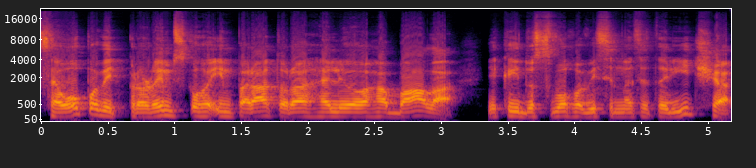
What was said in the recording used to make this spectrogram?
Це оповідь про римського імператора Геліогабала, який до свого 18-річчя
